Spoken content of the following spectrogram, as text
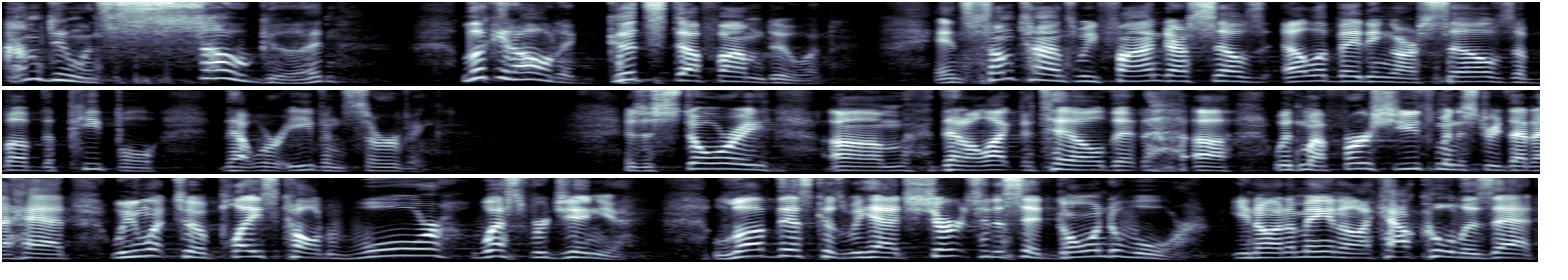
I'm doing so good. Look at all the good stuff I'm doing. And sometimes we find ourselves elevating ourselves above the people that we're even serving. There's a story um, that I like to tell that uh, with my first youth ministry that I had, we went to a place called War, West Virginia. Love this because we had shirts that said going to war. You know what I mean? Like, how cool is that?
